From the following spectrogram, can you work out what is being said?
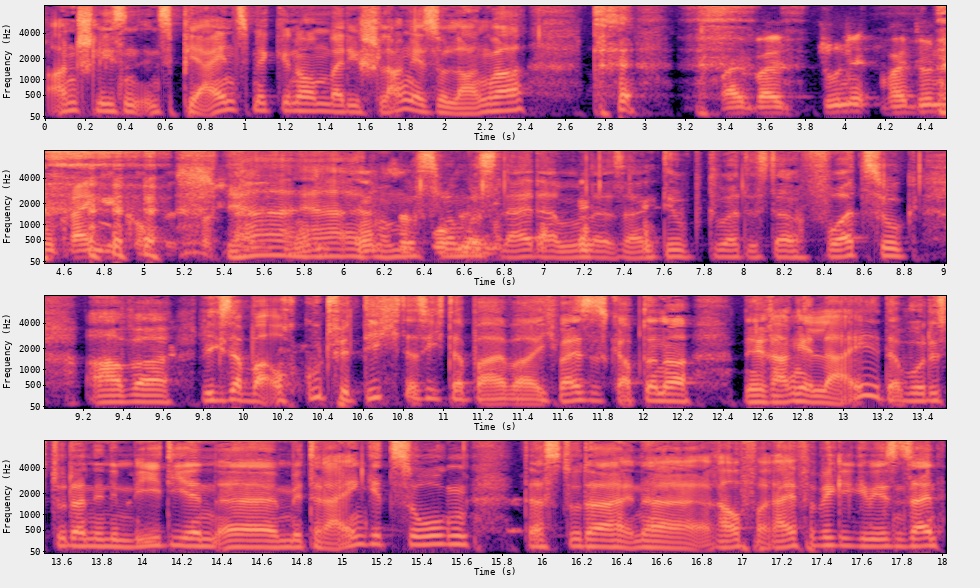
anschließend ins P1 mitgenommen, weil die Schlange so lang war. Weil, weil, du, nicht, weil du nicht reingekommen bist. ja, ja, man muss, man muss leider sagen, du, du hattest da Vorzug. Aber wie gesagt, war auch gut für dich, dass ich dabei war. Ich weiß, es gab da eine, eine Rangelei, da wurdest du dann in den Medien äh, mit reingezogen, dass du da in einer Rauferei verwickelt gewesen sein.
